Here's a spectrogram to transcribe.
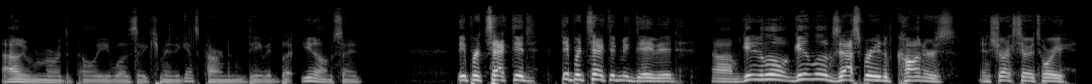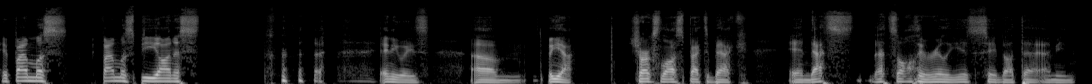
I don't even remember what the penalty was that he committed against Connor McDavid, but you know what I'm saying. They protected they protected McDavid. Um, getting a little getting a little exasperated of Connors in Sharks territory. If I must if I must be honest. Anyways, um, but yeah, Sharks lost back to back, and that's that's all there really is to say about that. I mean,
